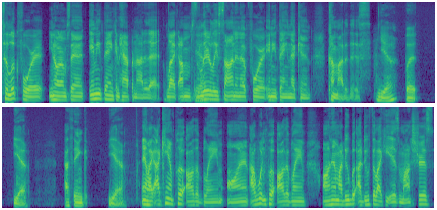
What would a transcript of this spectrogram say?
to look for it, you know what I'm saying? Anything can happen out of that. Like I'm Yeah. literally signing up for anything that can come out of this. Yeah, but yeah, I think yeah. And like I can't put all the blame on. I wouldn't put all the blame on him. I do, but I do feel like he is monstrous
